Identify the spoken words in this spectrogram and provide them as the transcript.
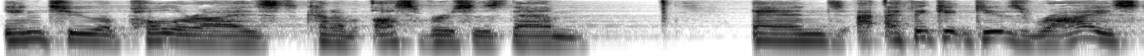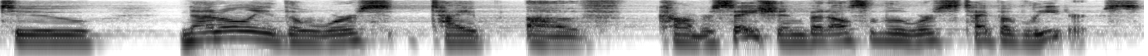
into a polarized kind of us versus them and i think it gives rise to not only the worst type of conversation but also the worst type of leaders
